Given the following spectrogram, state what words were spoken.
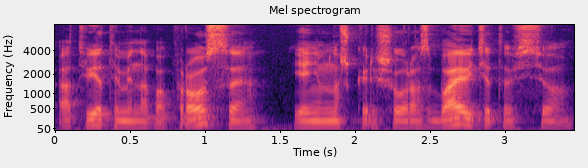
ответами на вопросы. Я немножко решил разбавить это все.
